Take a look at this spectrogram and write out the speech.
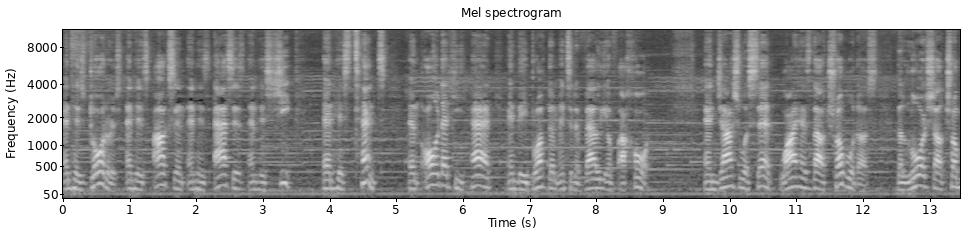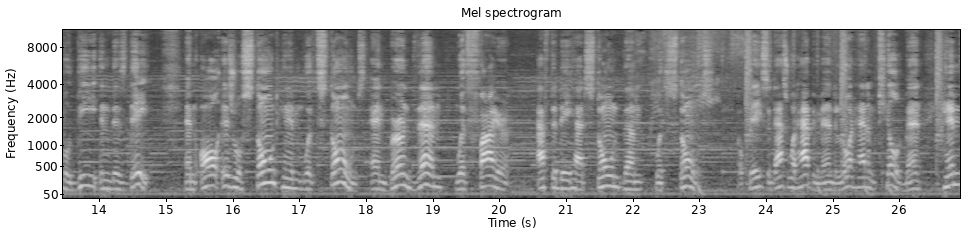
and his daughters and his oxen and his asses and his sheep and his tent and all that he had, and they brought them into the valley of Achor. And Joshua said, Why hast thou troubled us? The Lord shall trouble thee in this day. And all Israel stoned him with stones and burned them with fire after they had stoned them with stones. Okay, so that's what happened, man. The Lord had him killed, man. Him,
